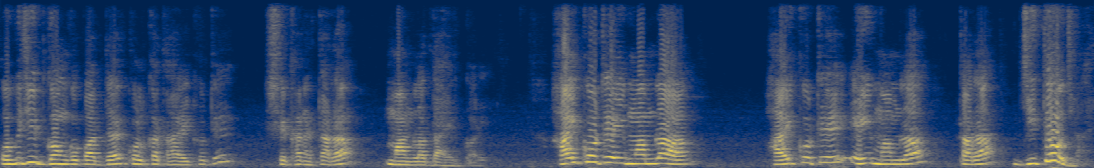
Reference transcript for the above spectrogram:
অভিজিৎ গঙ্গোপাধ্যায়ের কলকাতা হাইকোর্টে, সেখানে তারা মামলা দায়ের করে। হাইকোর্টে এই মামলা, হাইকোর্টে এই মামলা তারা জিতেও যায়।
